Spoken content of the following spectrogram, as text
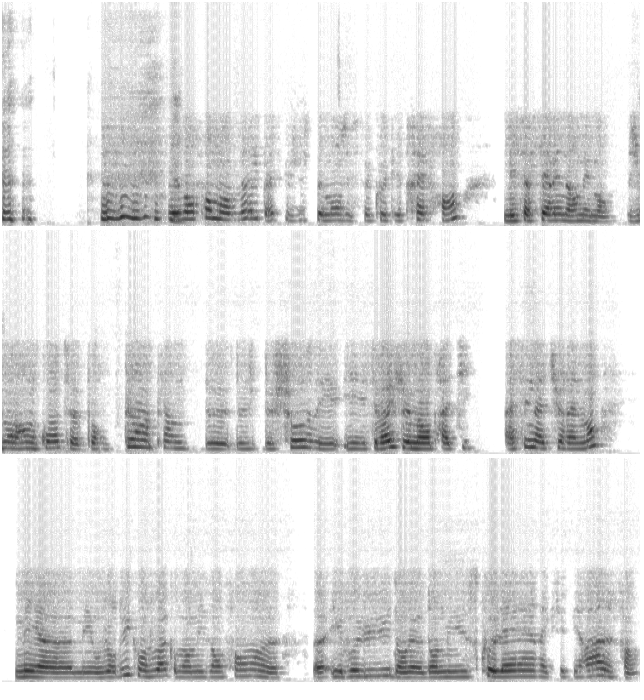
Mes enfants m'en veulent parce que justement, j'ai ce côté très franc, mais ça sert énormément. Je m'en rends compte pour plein, plein de, choses et c'est vrai que je le mets en pratique assez naturellement. Mais, euh, mais aujourd'hui, quand je vois comment mes enfants euh, euh, évoluent dans le, dans le milieu scolaire, etc., enfin,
